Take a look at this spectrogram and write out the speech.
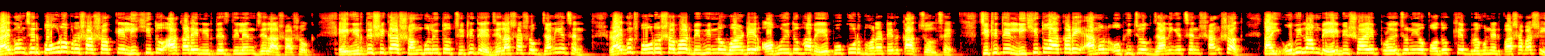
রায়গঞ্জের পৌর প্রশাসককে লিখিত আকারে নির্দেশ দিলেন জেলা শাসক। এই নির্দেশিকা সংবলিত চিঠিতে জেলা শাসক জানিয়েছেন, রায়গঞ্জ পৌরসভার বিভিন্ন ওয়ার্ডে অবৈধভাবে পুকুর ভরাটের কাজ চলছে। চিঠিতে লিখিত আকারে এমন অভিযোগ জানিয়েছেন সাংসদ, তাই অবিলম্বে এই বিষয়ে প্রয়োজনীয় পদক্ষেপ গ্রহণের পাশাপাশি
